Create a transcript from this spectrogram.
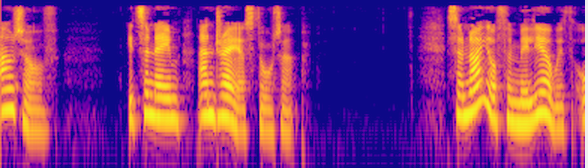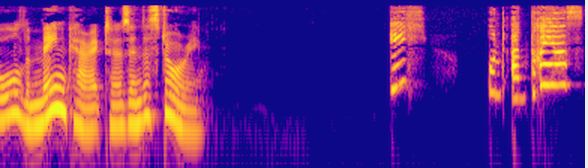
out of. It's a name Andreas thought up. So now you're familiar with all the main characters in the story. Ich und Andreas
